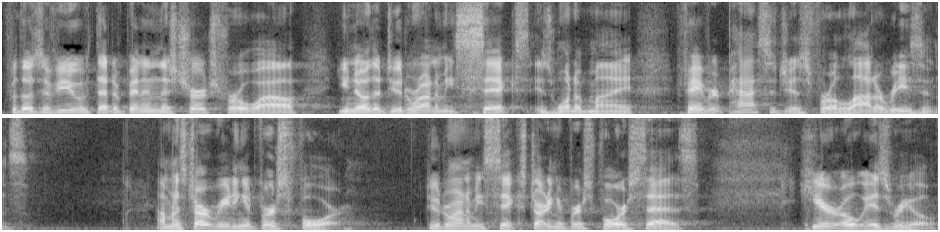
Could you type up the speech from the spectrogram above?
For those of you that have been in this church for a while, you know that Deuteronomy 6 is one of my favorite passages for a lot of reasons. I'm going to start reading at verse 4. Deuteronomy 6, starting at verse 4, says, Hear, O Israel,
